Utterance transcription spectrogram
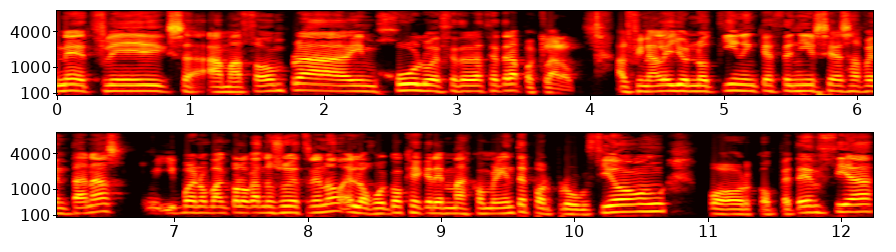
Netflix, Amazon Prime, Hulu, etcétera, etcétera, pues claro, al final ellos no tienen que ceñirse a esas ventanas y bueno, van colocando sus estrenos en los huecos que creen más convenientes por producción, por competencia,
